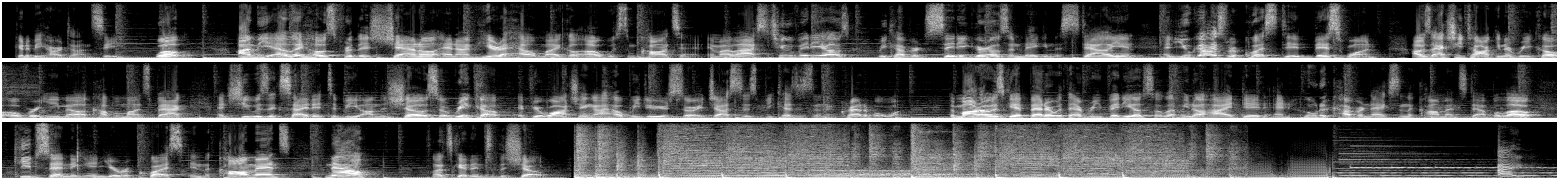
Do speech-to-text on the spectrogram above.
gonna be hard to unsee. Well, I'm the LA host for this channel and I'm here to help Michael out with some content. In my last two videos, we covered City Girls and Megan Thee Stallion, and you guys requested this one. I was actually talking to Rico over email a couple months back, and she was excited to be on the show. So Rico, if you're watching, I hope you do your story justice because it's an incredible one. The motto is get better with every video, so let me know how I did and who to cover next in the comments down below. Keep sending in your requests in the comments. Now, let's get into the show.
